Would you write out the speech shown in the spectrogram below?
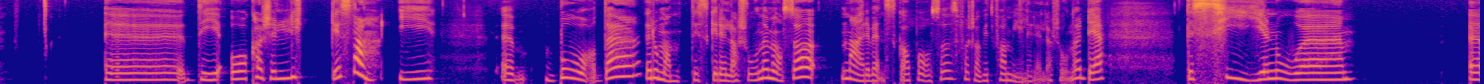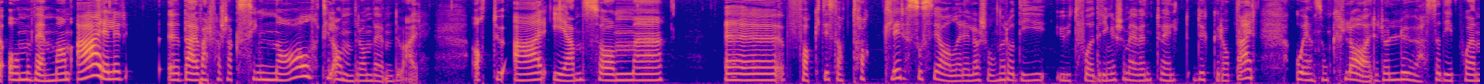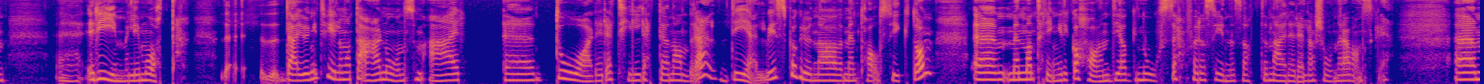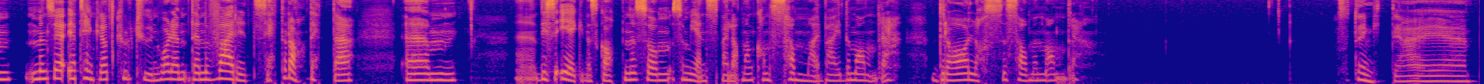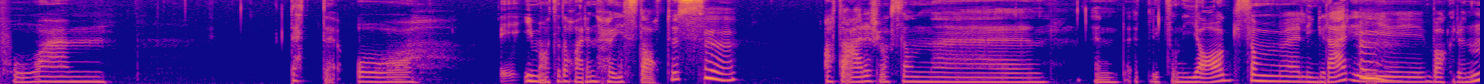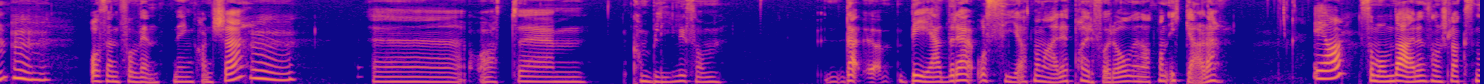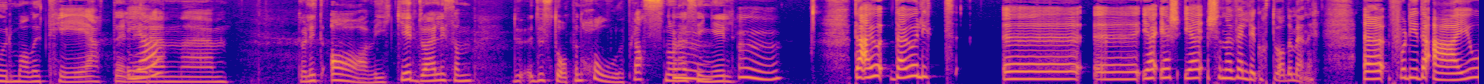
uh, det å kanskje lykkes da, i uh, både romantiske relasjoner, men også nære vennskap og også for så vidt familierelasjoner, det, det sier noe eh, om hvem man er. Eller det er i hvert fall et slags signal til andre om hvem du er. At du er en som eh, faktisk da, takler sosiale relasjoner og de utfordringer som eventuelt dukker opp der, og en som klarer å løse de på en eh, rimelig måte. Det, det, er jo ingen tvil om at det er noen som er eh, dårligere til dette enn andre, delvis pga. mental sykdom, eh, men man trenger ikke å ha en diagnose for å synes at nære relasjoner er vanskelig. Um, men så jeg, jeg, tenker at kulturen vår den, den verdsetter da, dette um, disse egenskapene som, som gjenspeiler at man kan samarbeide med andre. Dra lasset sammen med andre. Så tenkte jeg på um, dette å I og med at det har en høy status, mm. at det er et slags sånn uh, en, Et litt sånn jag som ligger der i, mm. i bakgrunnen. Mm. Og så en forventning, kanskje. Uh, og at det um, kan bli liksom Det er bedre å si at man er i et parforhold, enn at man ikke er det. Ja. Som om det er en sånn slags normalitet, eller ja. en uh, Du er litt avviker. Du er liksom Du, du står på en holdeplass når du er mm, singel. Mm. Det, det, er jo litt uh, jeg, jeg, jeg, skjønner veldig godt hva du mener. fordi det er jo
